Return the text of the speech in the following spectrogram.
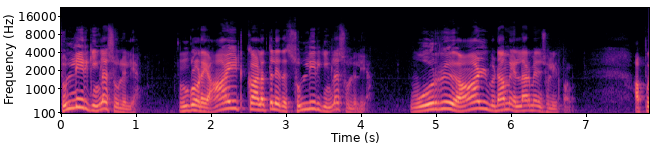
சொல்லியிருக்கீங்களா? சொல்லலையா? உங்களுடைய ஆயுட்காலத்தில் இதை சொல்லியிருக்கீங்களா? சொல்லலையா? ஒரு ஆள் விடாமல் எல்லாருமே இதை சொல்லியிருப்பாங்க. அப்போ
